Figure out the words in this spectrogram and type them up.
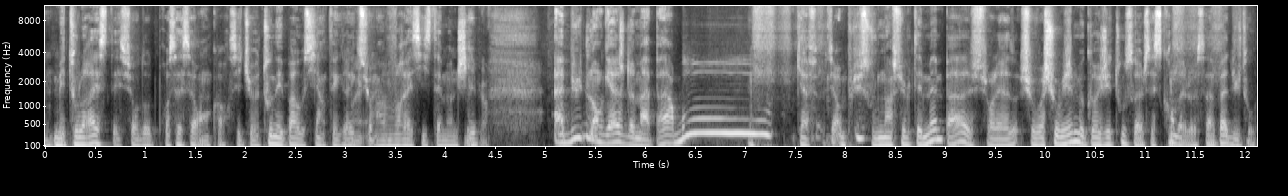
mhm. mais tout le reste est sur d'autres processeurs encore, si tu veux. Tout n'est pas aussi intégré que sur un vrai système on chip. Abus de langage de ma part. Bouh en plus, vous m'insultez même pas sur les réseaux. Je, suis obligé de me corriger tout seul. C'est scandaleux. Ça va pas du tout.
